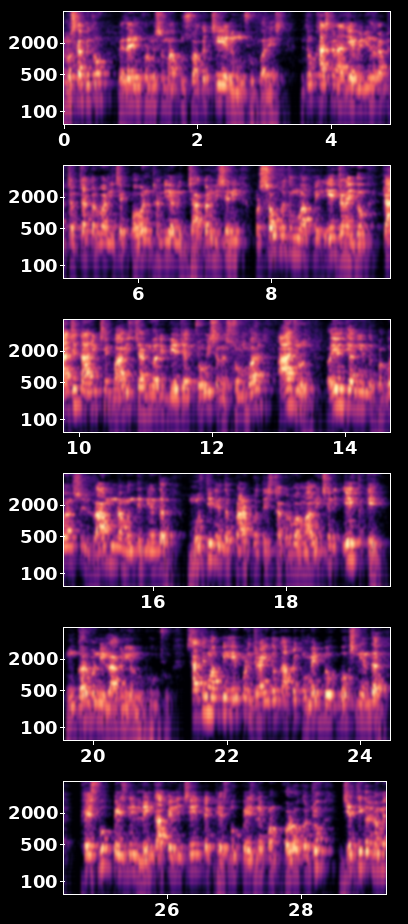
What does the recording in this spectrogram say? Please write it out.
નમસ્કાર મિત્રો, વેધર ઇન્ફોર્મેશનમાં આપનું સ્વાગત છે અને હું છું પરેશ. મિત્રો, ખાસ કરીને આજે આ વીડિયો આપણે ચર્ચા કરવાની છે પવન ઠંડી અને ઝાકળ વિશેની. પણ સૌપ્રથમ હું આપને એ જણાવી દઉં કે આજે તારીખ છે બાવીસ જાન્યુઆરી બે હજાર ચોવીસ અને સોમવાર, આજ રોજ અયોધ્યાની અંદર ભગવાન શ્રી રામના મંદિરની અંદર મૂર્તિની અંદર પ્રાણ પ્રતિષ્ઠા કરવામાં આવી છે અને એ તકે હું ગર્વની લાગણી અનુભવું છું. સાથે હું આપને એ પણ જણાવી દઉં કે આપણે કોમેન્ટ બોક્સની અંદર ફેસબુક પેજની લિંક આપેલી છે એટલે ફેસબુક પેજને પણ ફોલો કરજો. જેથી કરીને અમે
